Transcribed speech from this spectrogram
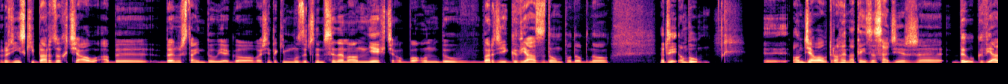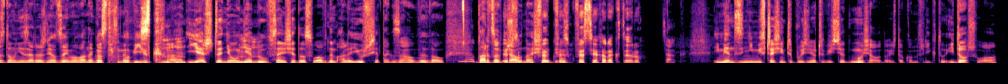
Rodziński bardzo chciał, aby Bernstein był jego właśnie takim muzycznym synem, a on nie chciał, bo on był bardziej gwiazdą podobno. Znaczy, on był. Y, on działał trochę na tej zasadzie, że był gwiazdą niezależnie od zajmowanego stanowiska i jeszcze nią nie -hmm. był w sensie dosłownym, ale już się tak zachowywał. No Bardzo grał na siebie. Kwestia charakteru. Tak. I między nimi wcześniej czy później oczywiście musiało dojść do konfliktu i doszło.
